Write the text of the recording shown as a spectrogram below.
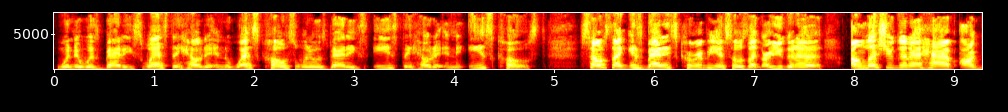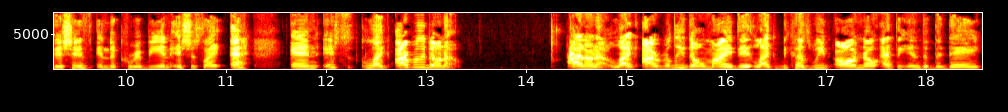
when it was Baddies West, they held it in the West Coast. When it was Baddies East, they held it in the East Coast. So it's like, it's Baddies Caribbean. So it's like, are you going to, unless you're going to have auditions in the Caribbean, it's just like, eh. And it's like, I really don't know. I don't know. Like, I really don't mind it. Like, because we all know at the end of the day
